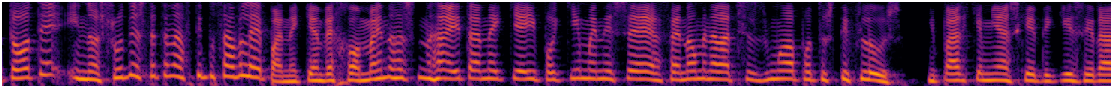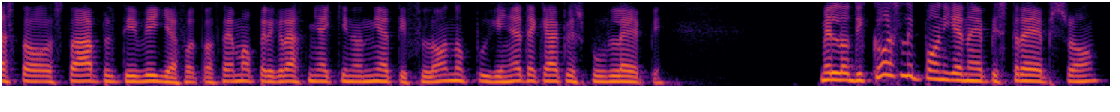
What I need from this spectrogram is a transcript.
τότε οι νοσούντες θα ήταν αυτοί που θα βλέπανε και ενδεχομένως να ήταν και υποκείμενοι σε φαινόμενα ρατσισμού από τους τυφλούς. Υπάρχει και μια σχετική σειρά στο, στο Apple TV για αυτό το θέμα, που περιγράφει μια κοινωνία τυφλών, όπου γεννιέται κάποιος που βλέπει. Μελλοντικός λοιπόν για να επιστρέψω,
